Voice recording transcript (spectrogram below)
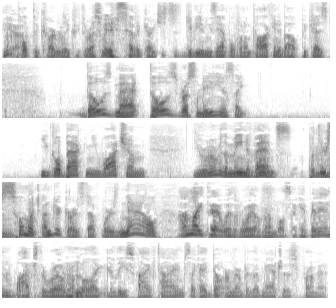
I'm gonna Yeah. pull up the card really quick, the WrestleMania Seven card, just to give you an example of what I'm talking about because those mat those WrestleManias like you go back and you watch them, you remember the main events, but there's mm-hmm. so much undercard stuff. Whereas now, I'm like that with Royal Rumbles. Like if I didn't watch the Royal mm-hmm. Rumble like at least five times, like I don't remember the matches from it.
